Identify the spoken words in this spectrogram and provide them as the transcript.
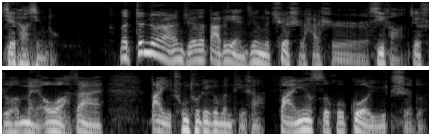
协调行动。那真正让人觉得大跌眼镜的，确实还是西方，就是说美欧啊，在巴以冲突这个问题上反应似乎过于迟钝。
